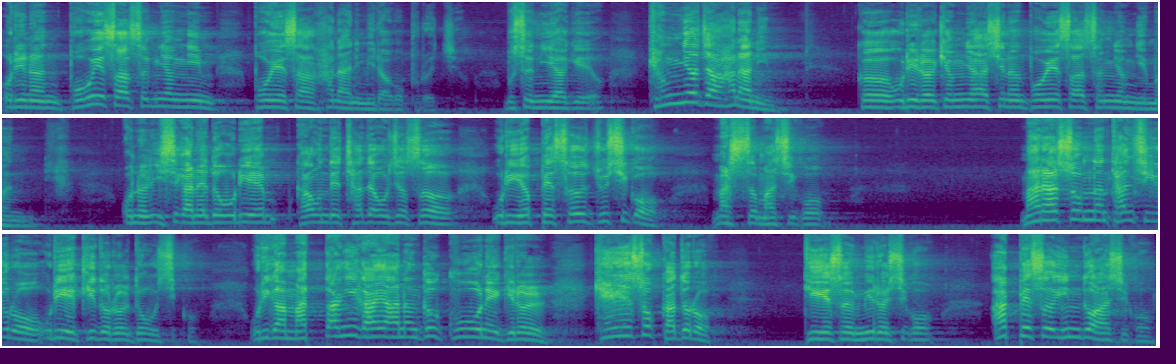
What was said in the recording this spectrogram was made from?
우리는 보혜사 성령님, 보혜사 하나님이라고 부르죠. 무슨 이야기예요? 격려자 하나님, 그 우리를 격려하시는 보혜사 성령님은 오늘 이 시간에도 우리의 가운데 찾아오셔서 우리 옆에 서 주시고 말씀하시고 말할 수 없는 탄식으로 우리의 기도를 도우시고 우리가 마땅히 가야 하는 그 구원의 길을 계속 가도록 뒤에서 밀으시고 앞에서 인도하시고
